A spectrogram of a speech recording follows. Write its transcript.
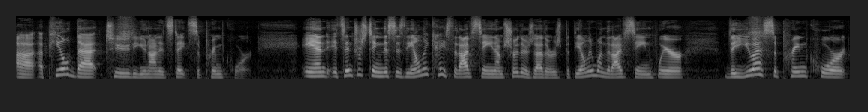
uh, appealed that to the United States Supreme Court. And it's interesting, this is the only case that I've seen, I'm sure there's others, but the only one that I've seen where the U.S. Supreme Court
